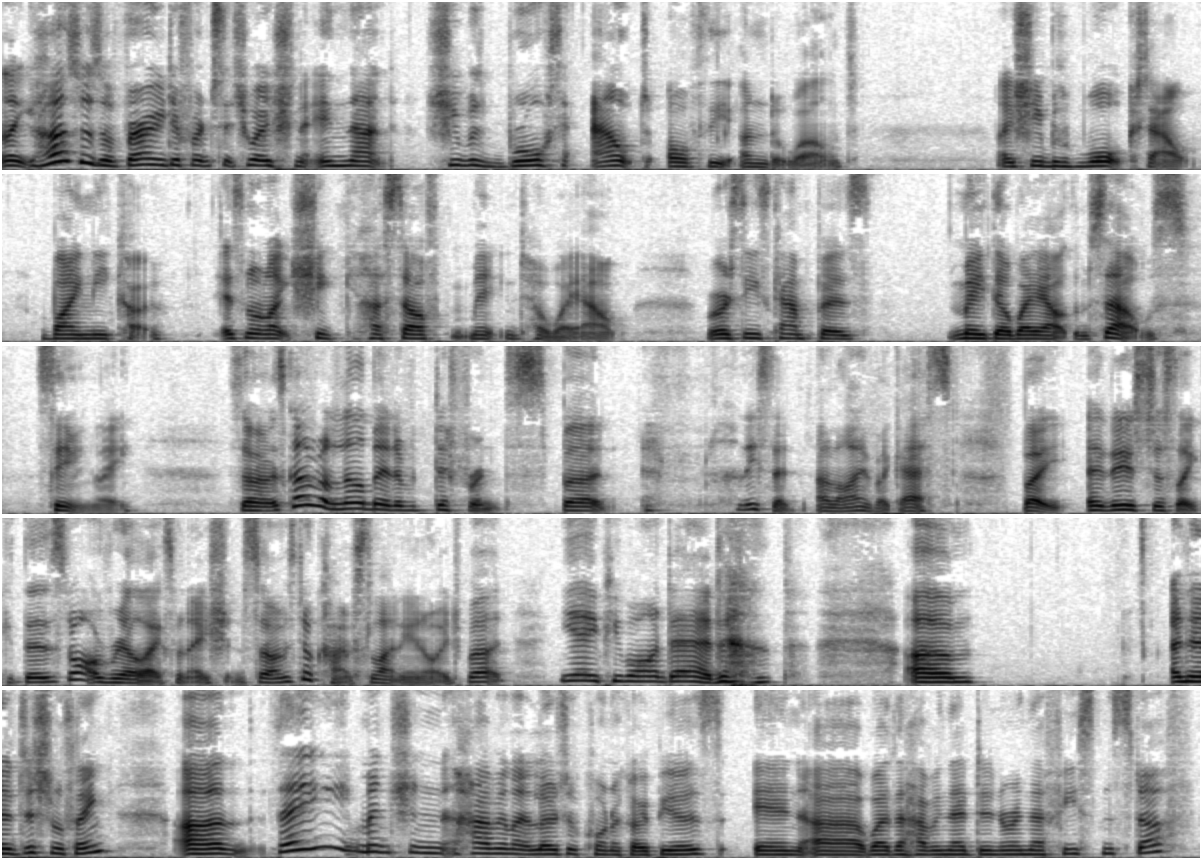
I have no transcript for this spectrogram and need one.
like hers was a very different situation in that she was brought out of the underworld. Like she was walked out by Nico. It's not like she herself made her way out, whereas these campers made their way out themselves, seemingly. So it's kind of a little bit of a difference, but at least they're alive, I guess. But it is just like there's not a real explanation, so I'm still kind of slightly annoyed. But yay, people aren't dead. um, and an additional thing, uh, they mention having like loads of cornucopias in uh, where they're having their dinner and their feast and stuff.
